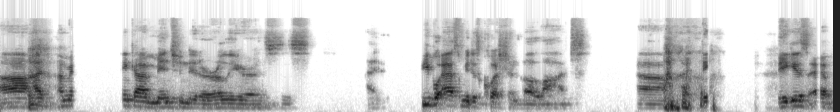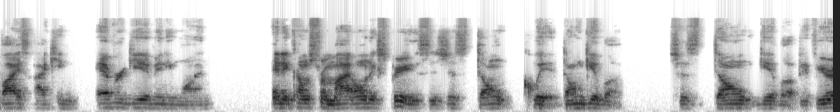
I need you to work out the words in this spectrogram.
Uh, I, I mean, I think I mentioned it earlier. It's just, I, people ask me this question a lot. Um, I think biggest advice I can ever give anyone, and it comes from my own experience, is just don't quit, don't give up. Just don't give up. If you're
